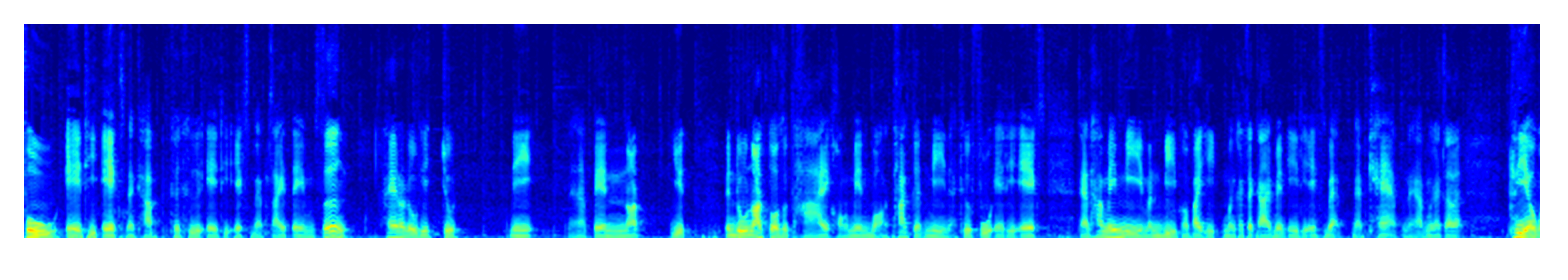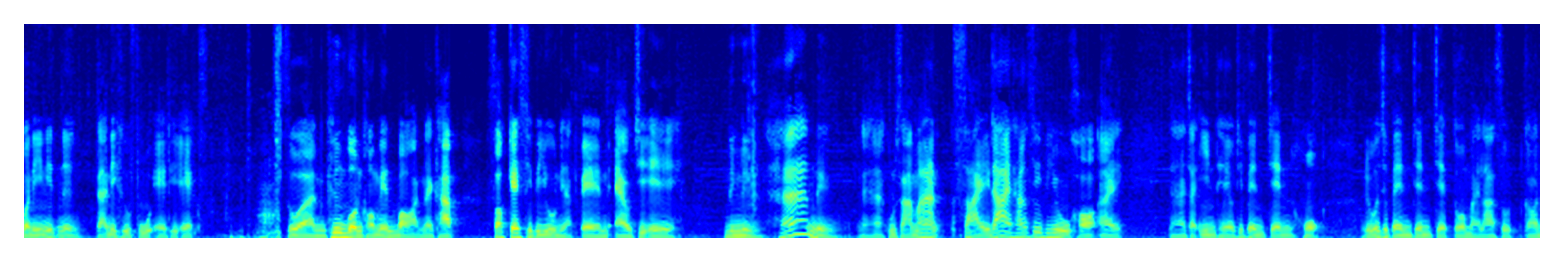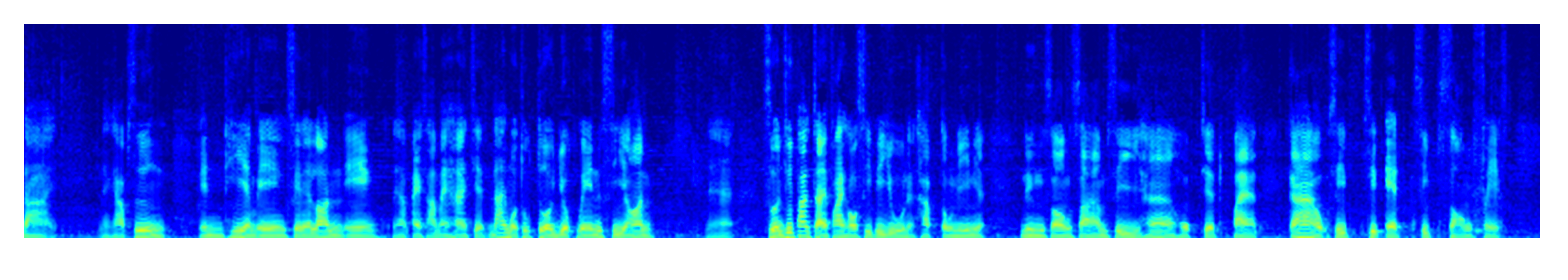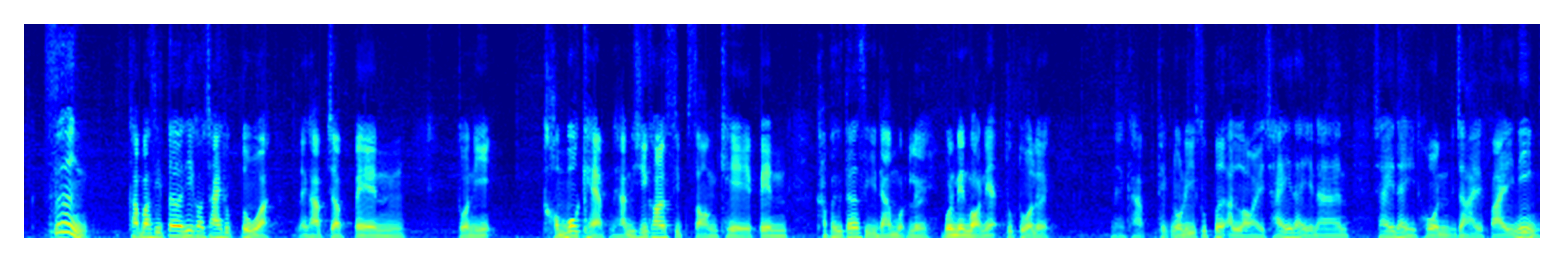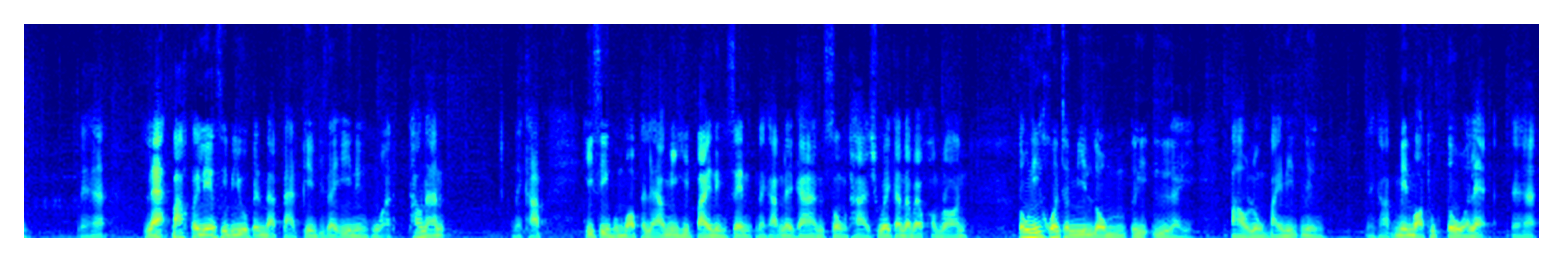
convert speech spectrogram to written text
Full ATX นะครับ ก็คือ ATX แบบไซส์เต็ม ซึ่งให้เราดูที่จุดนี้นะฮะเป็นน็อตยึด เป็นดูน็อตตัวสุดท้ายของเมนบอร์ด ถ้าเกิดมีนะคือ Full ATX แต่ถ้าไม่มีมันบีบเข้าไปอีก มันก็จะกลายเป็น ATX แบบแบบแคบนะครับ มันก็จะเพรียวกว่านี้นิดนึง แต่นี่คือ Full ATX ส่วนครึ่งบนของเมนบอร์ดนะครับ Socket CPU เนี่ยเป็น LGA 1151นะฮะคุณสามารถใส่ได้ทั้ง CPU Core i นะฮะจาก Intel ที่เป็น Gen 6 หรือว่าจะเป็น Gen 7 ตัวใหม่ล่าสุดก็ได้นะครับซึ่งเป็นที่ยมเอง Celeron เองนะครับ i3 i5 7ได้หมดทุกตัวยกเว้น Xeon นะฮะส่วนชุดภาคจ่ายไฟของ CPU นะครับ ตรงนี้เนี่ย1 2 3 4 5 6 7 8 9 10 11 12 เฟส ซึ่งคาปาซิเตอร์ที่เขาใช้ทุกตัวนะครับ จะเป็นตัวนี้ Combo Cap นะครับนิชิคอน 12K เป็นคาปาซิเตอร์สีดำหมดเลย บนเมนบอร์ดเนี้ยทุกตัวเลยนะครับเทคโนโลยีซูเปอร์อลลอยใช้ได้นาน ใช้ได้ทน จ่ายไฟนิ่งนะฮะและปลั๊กไฟเลี้ยง CPU เป็นแบบ 8 พิน PCIe 1 หัวเท่านั้นนะครับฮีซิงผมบอกไปแล้วมีฮีทไป1เส้นนะครับในการส่งถ่ายช่วยกันระบายความร้อน ตรงนี้ควรจะมีลมเอื่อยๆ เป่าลงไปนิดนึงนะครับเมนบอร์ดทุกตัวแหละนะฮะ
